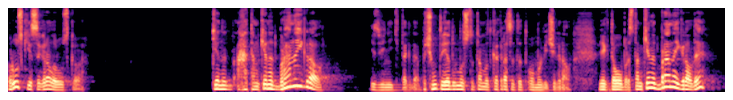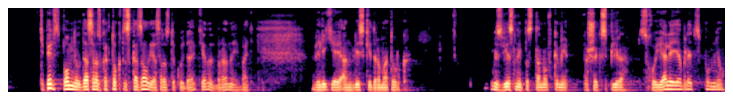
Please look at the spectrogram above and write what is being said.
Русский сыграл русского. Кеннет... А, там Кеннет Брана играл? Извините тогда. Почему-то я думал, что там вот как раз этот Омович играл. Век-то образ. Там Кеннет Брана играл, да? Теперь вспомнил, да, сразу, как только ты сказал, я сразу такой, да, Кеннет Брана, ебать. Великий английский драматург. Известный постановками Шекспира. Схуяли я, блядь, вспомнил.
